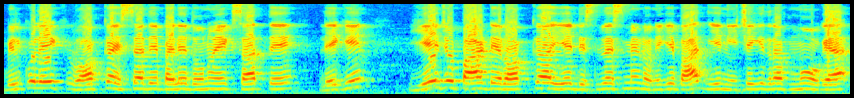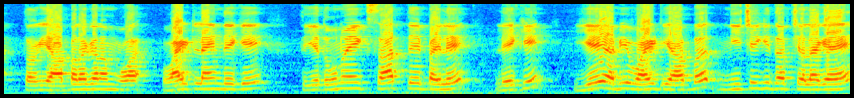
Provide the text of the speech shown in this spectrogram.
बिल्कुल एक रॉक का हिस्सा थे, पहले दोनों एक साथ थे, लेकिन ये जो पार्ट है रॉक का, ये डिस्प्लेसमेंट होने के बाद ये नीचे की तरफ़ मूव हो गया। तो यहाँ पर अगर हम व्हाइट लाइन देखें तो ये दोनों एक साथ थे पहले, लेकिन ये अभी व्हाइट यहाँ पर नीचे की तरफ़ चला गया है,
